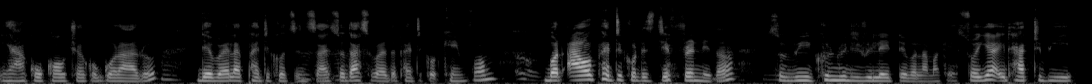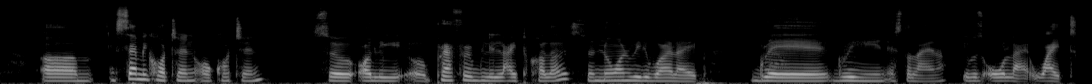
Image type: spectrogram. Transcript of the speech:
Yako culture ko Goraru, mm. they wear like petticoats inside. So that's where the petticoat came from. Oh. But our petticoat is different either. So we couldn't really relate to Balamake. So yeah, it had to be um semi cotton or cotton. So only uh, preferably light colors. So no one really wore like gray, green, Estelina. It was all like white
